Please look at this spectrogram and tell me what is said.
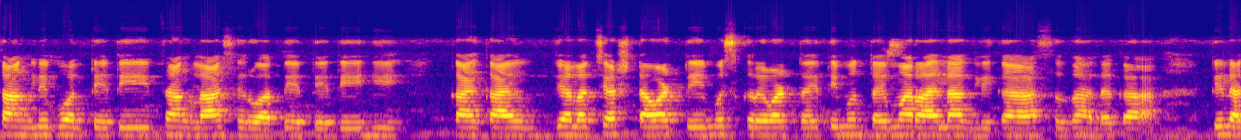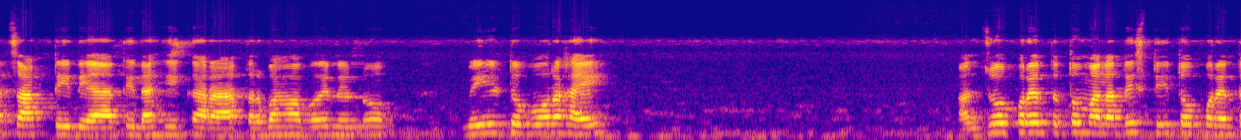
चांगली बोलते ती चांगला आशीर्वाद देते ती. ही काय काय ज्याला चेष्टा वाटते मस्करे आहे ती म्हणतंय मरायला लागली का? असं झालं का? तिला चापटी द्या तिला हे करा. तर भावा बहिणींनो मी युट्यूबवर आहे. आणि जोपर्यंत तुम्हाला दिसते तोपर्यंत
